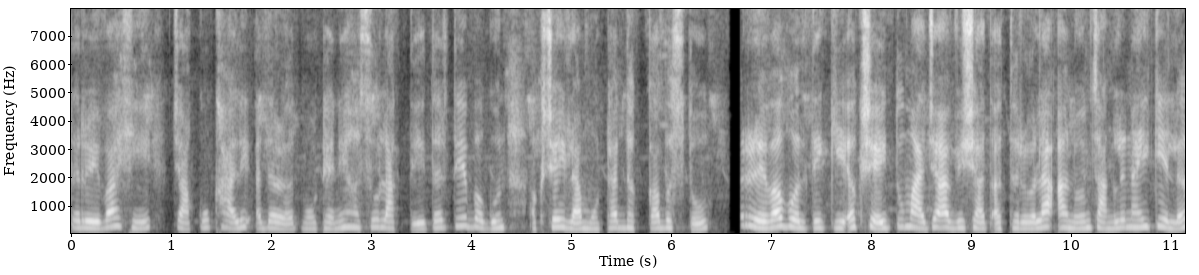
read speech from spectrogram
तर रेवा ही चाकू खाली आदळत मोठ्याने हसू लागते. तर ते बघून अक्षयला मोठा धक्का बसतो. तर रेवा बोलते की अक्षय तू माझ्या आयुष्यात अथर्वला आणून चांगलं नाही केलं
